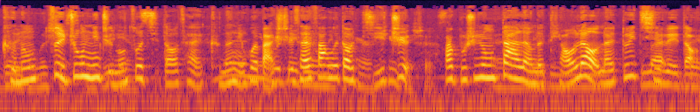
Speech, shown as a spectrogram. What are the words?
可能最终你只能做几道菜，可能你会把食材发挥到极致，而不是用大量的调料来堆砌味道。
